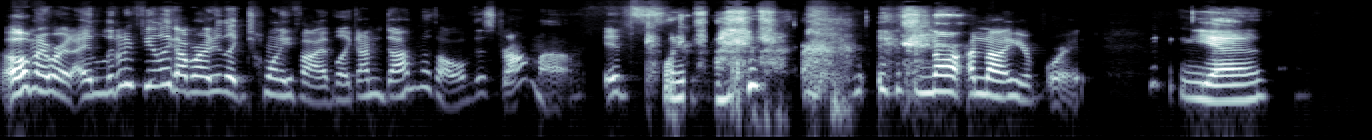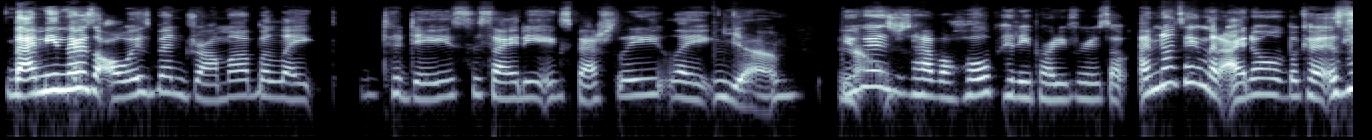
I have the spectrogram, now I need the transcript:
Oh my word! I literally feel like I'm already like 25. Like I'm done with all of this drama. It's twenty five. it's not. I'm not here for it. yeah. I mean, there's always been drama, but like today's society, especially, like Yeah. You no. guys just have a whole pity party for yourself. I'm not saying that I don't because No,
